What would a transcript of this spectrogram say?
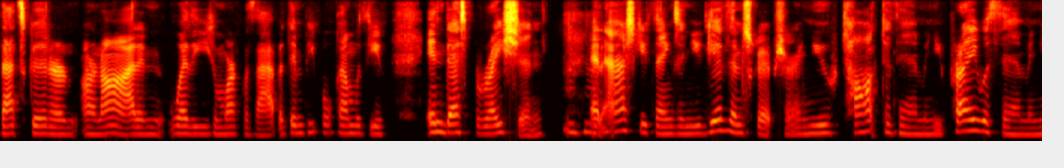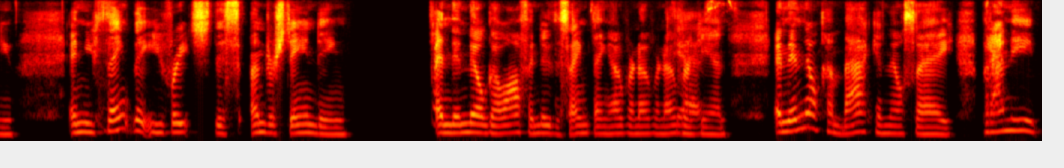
that's good or, or not and whether you can work with that. But then people come with you in desperation Mhm. and ask you things and you give them scripture and you talk to them and you pray with them and you and you think that you've reached this understanding and then they'll go off and do the same thing over and over and over again and then they'll come back and they'll say but i need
